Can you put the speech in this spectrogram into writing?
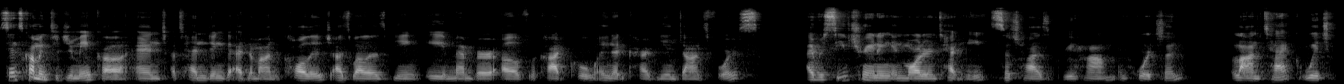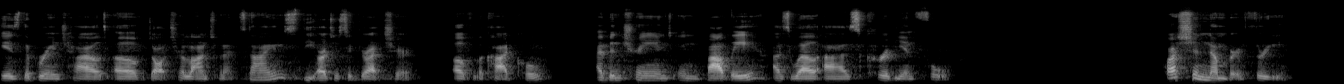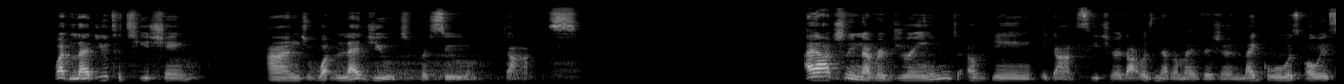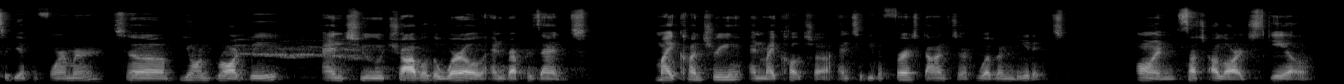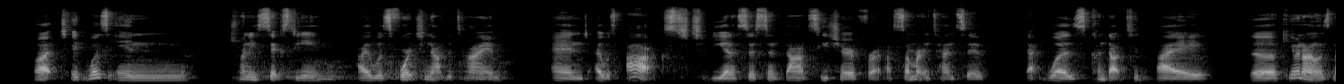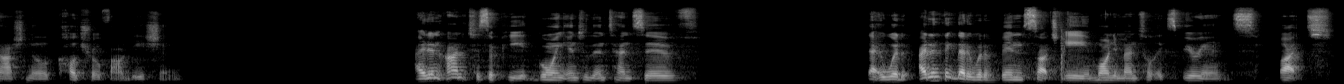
Since coming to Jamaica and attending the Edna College, as well as being a member of L'Acadco, a United Caribbean Dance Force, I've received training in modern techniques such as Graham and Horton, L'Antech, which is the brainchild of Dr. L'Antoinette Stines, the artistic director of L'Acadco. I've been trained in ballet as well as Caribbean folk. Question number three What led you to teaching and what led you to pursue dance? I actually never dreamed of being a dance teacher. That was never my vision. My goal was always to be a performer, to be on Broadway, and to travel the world and represent my country and my culture, and to be the first dancer who ever made it on such a large scale. But it was in 2016, I was 14 at the time, and I was asked to be an assistant dance teacher for a summer intensive that was conducted by the Cayman Islands National Cultural Foundation. I didn't anticipate going into the intensive that it would I didn't think that it would have been such a monumental experience, but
